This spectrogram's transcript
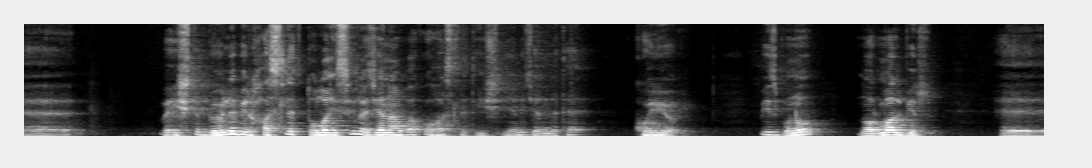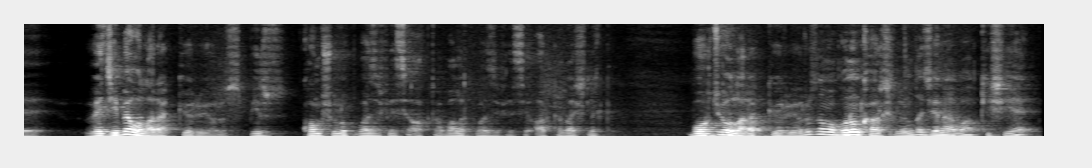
Ee, ve işte böyle bir haslet dolayısıyla Cenab-ı Hak o hasleti işleyeni cennete koyuyor. Biz bunu normal bir e, vecibe olarak görüyoruz. Bir komşuluk vazifesi, akrabalık vazifesi, arkadaşlık borcu olarak görüyoruz ama bunun karşılığında Cenab-ı Hak kişiye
